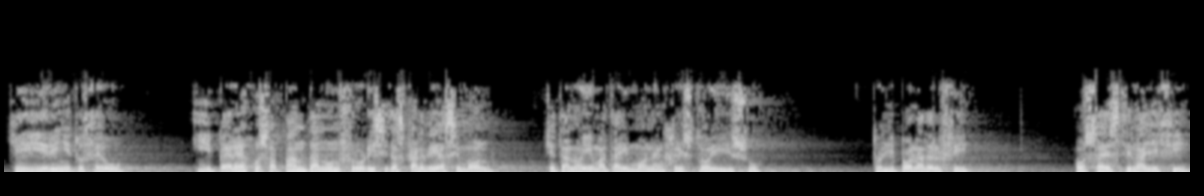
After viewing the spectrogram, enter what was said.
Και η ειρήνη του Θεού, η υπερέχουσα πάντα νουν φρουρήσει τας σκαρδία ημών και τα νοήματα ημών εν Χριστώ Ιησού. Το λοιπόν αδελφοί, όσα εστίν αληθή,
